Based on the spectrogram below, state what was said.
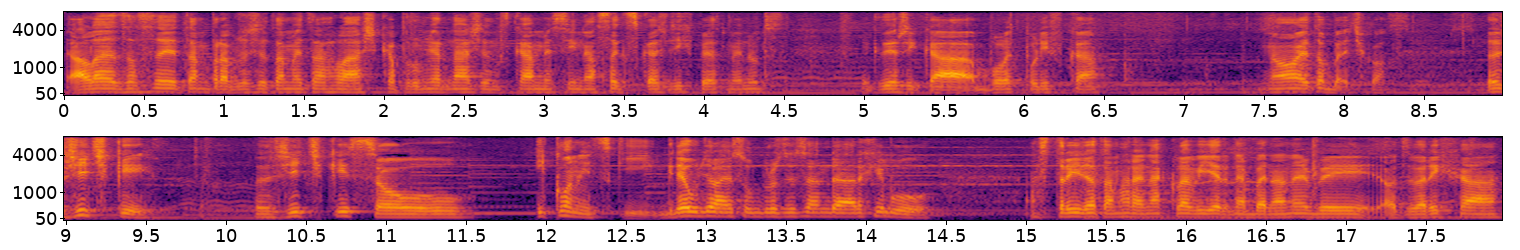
ale zase je tam pravda, že tam je ta hláška průměrná ženská myslí na sex každých pět minut, jak říká Bolek Polivka. No, je to Bčko. Lžičky. Lžičky jsou ikonický. Kde udělají soudruzi Sender chybu? A Strida tam hraje na klavír Nebe na nebi od Zvericha.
